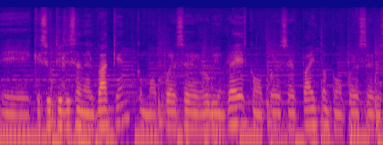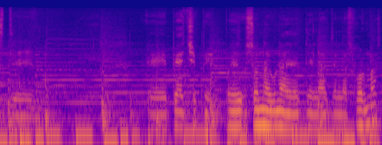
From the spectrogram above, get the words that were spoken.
eh, que se utiliza en el backend, como puede ser Ruby on Rails, como puede ser Python, como puede ser este PHP. Pues son algunas de, las, de las formas.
